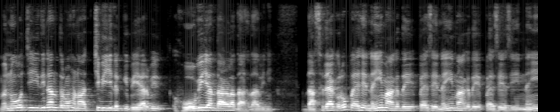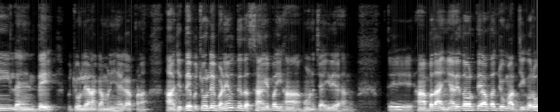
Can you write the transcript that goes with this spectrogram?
ਮੈਨੂੰ ਉਹ ਚੀਜ਼ ਦੀ ਨਾ ਅੰਦਰੋਂ ਹੁਣ ਅੱਛੀ ਵੀ ਲੱਗੀ ਪਈ ਯਾਰ ਵੀ ਹੋ ਵੀ ਜਾਂਦਾ, ਅਗਲਾ ਦੱਸਦਾ ਵੀ ਨਹੀਂ। ਦੱਸ ਦਿਆ ਕਰੋ, ਪੈਸੇ ਨਹੀਂ ਮੰਗਦੇ, ਪੈਸੇ ਨਹੀਂ ਮੰਗਦੇ, ਪੈਸੇ ਅਸੀਂ ਨਹੀਂ ਲੈਂਦੇ। ਵਿਚੋਲਿਆਂ ਵਾਲਾ ਕੰਮ ਨਹੀਂ ਹੈਗਾ ਆਪਣਾ। ਹਾਂ, ਜਿੱਦੇ ਵਿਚੋਲੇ ਬਣੇ, ਉਹਦੇ ਦੱਸਾਂਗੇ, ਭਾਈ ਹਾਂ, ਹੁਣ ਚਾਹੀਦੇ ਆ ਸਾਨੂੰ। ਤੇ ਹਾਂ, ਵਧਾਈਆਂ ਦੇ ਤੌਰ ਤੇ ਆਪਦਾ ਜੋ ਮਰਜ਼ੀ ਕਰੋ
